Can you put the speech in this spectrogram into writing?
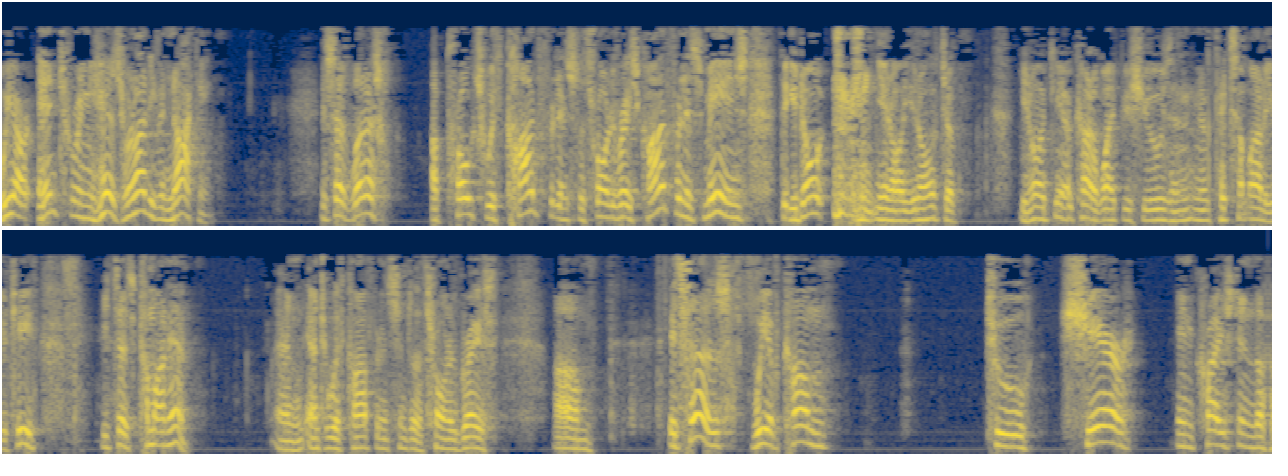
We are entering His. We're not even knocking. It says, let us approach with confidence the throne of grace. Confidence means that you don't, you know, you don't have to, you know, you know, kind of wipe your shoes and you know, take something out of your teeth. He says, come on in and enter with confidence into the throne of grace. Um, it says we have come to share in Christ in the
